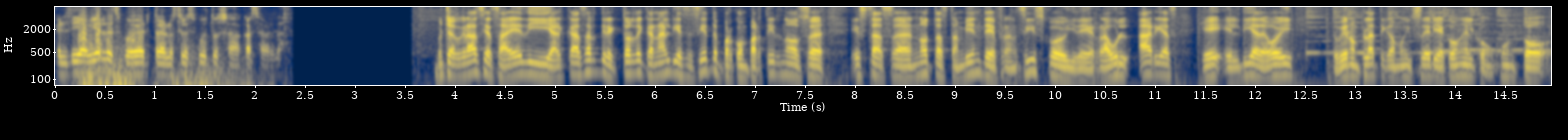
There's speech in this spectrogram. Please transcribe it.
el día viernes poder traer los tres puntos a casa, ¿verdad? Muchas gracias a Eddie Alcázar, director de Canal 17, por compartirnos eh, estas eh, notas también de Francisco y de Raúl Arias, que el día de hoy tuvieron plática muy seria con el conjunto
